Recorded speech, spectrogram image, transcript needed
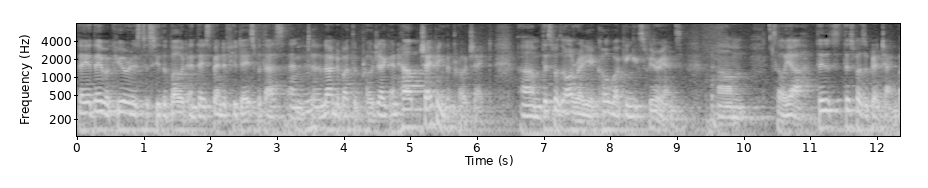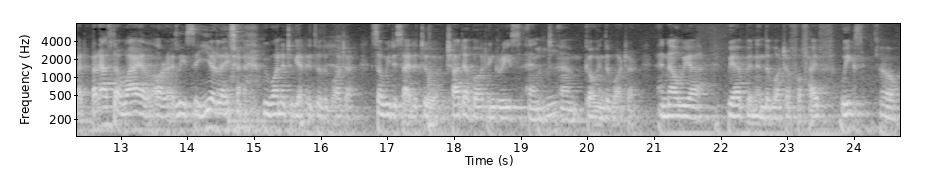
they, they were curious to see the boat, and they spent a few days with us and mm-hmm. uh, learned about the project and helped shaping the project. Um, this was already a co-working experience. Um, so yeah, this this was a great time. But but after a while, or at least a year later, we wanted to get into the water. So we decided to charter a boat in Greece and mm-hmm. um, go in the water. And now we are we have been in the water for five weeks. Oh,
